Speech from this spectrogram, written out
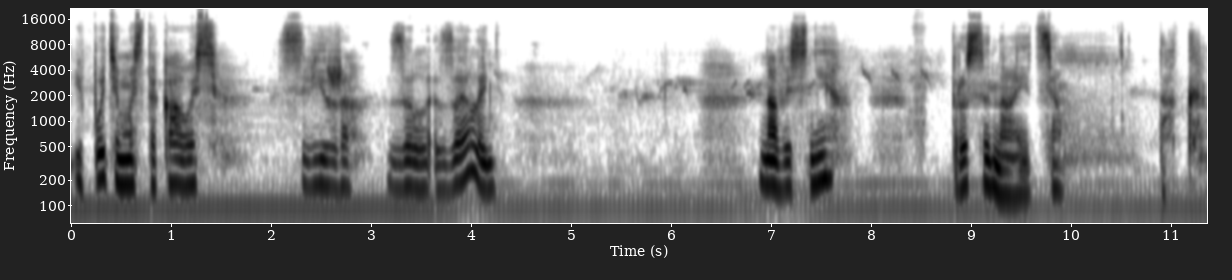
І потім ось така ось свіжа зелень навесні просинається. Так.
